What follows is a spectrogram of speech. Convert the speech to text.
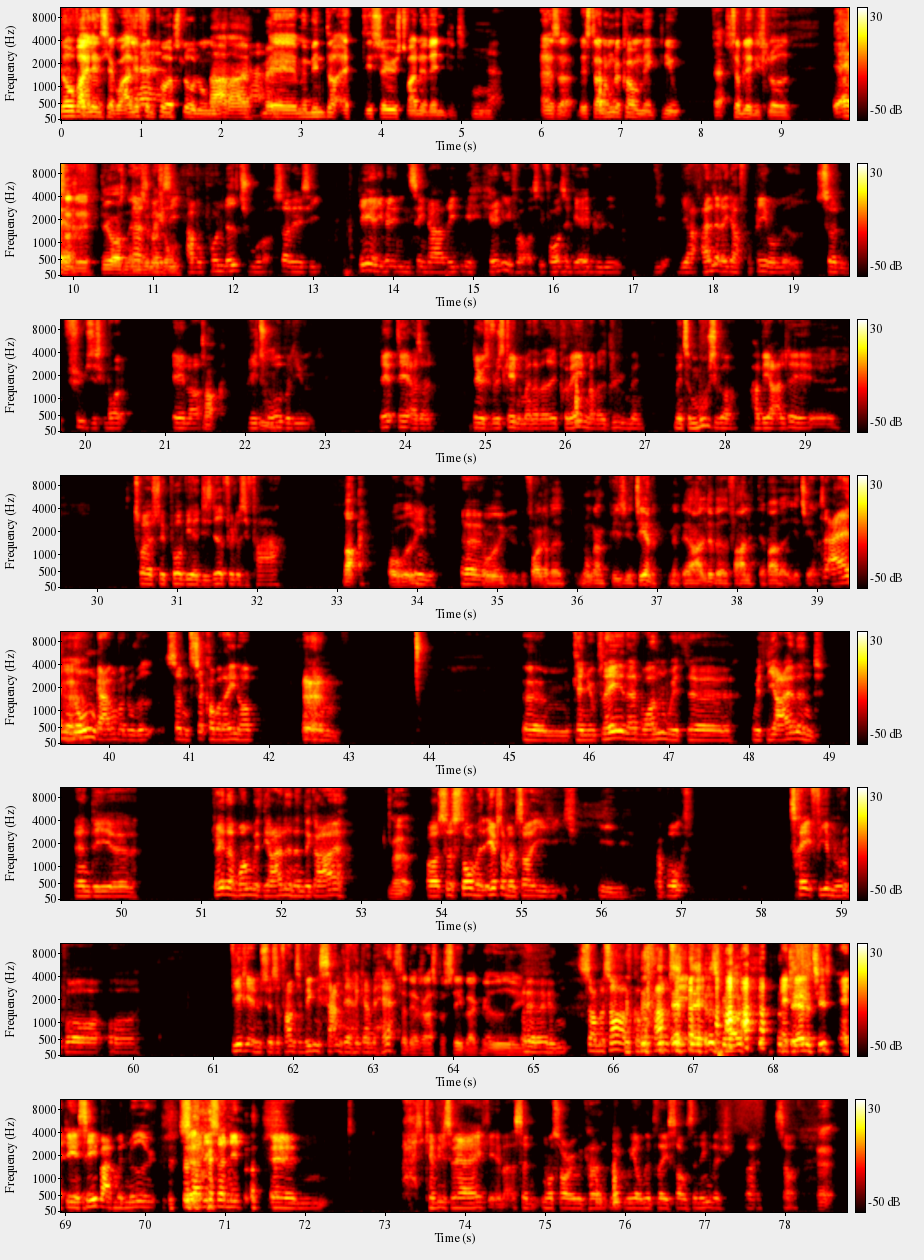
no violence, jeg kunne aldrig Ja. finde på at slå nogen, Nej, nej. Ja. Men, øh, med mindre at det seriøst var nødvendigt. mm, Altså, hvis der er nogen, der kommer med en kniv, Ja. så bliver de slået. ja, Og så ja, er det, det er jo også en anden Altså, man kan situation. sige, apropos nedture, så er det at sige, det er alligevel en af de ting, der er rimelig heldige for os i forhold til, at vi er i bylivet. Vi, vi har aldrig rigtig haft problemer med sådan fysisk vold, eller blive troet på livet. Det, det, altså, det er jo selvfølgelig sket, når man har været i privaten og været i byen, men, men som musiker har vi aldrig, øh, tror jeg, søgt på, at vi har decideret følt os i fare, Nej, overhovedet ikke. egentlig. Øh, Overhovedet ikke. Folk har været nogle gange pisse irriterende, men det har aldrig været farligt. Det har bare været irriterende. Der er ja. nogle gange, hvor du ved, sådan, så kommer der en op. Øhm, øhm, can you play that one with uh, with the island and the uh, play that one with the island and the guy? Ja, Og så står man efter man så i, i har brugt 3-4 minutter på at, at virkelig analysere sig frem til, hvilken sang det er, han gerne vil have. så det er Rasmus Sebak med øde i. Øhm, så er man så er kommet frem til, er det sgu nok. at det er det tit. at det er Sebak med den øde ø, så er det sådan et, øhm, ah, det kan vi desværre ikke, eller sådan, no sorry, we can't, we, we only play songs in English, right, så. Ja,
